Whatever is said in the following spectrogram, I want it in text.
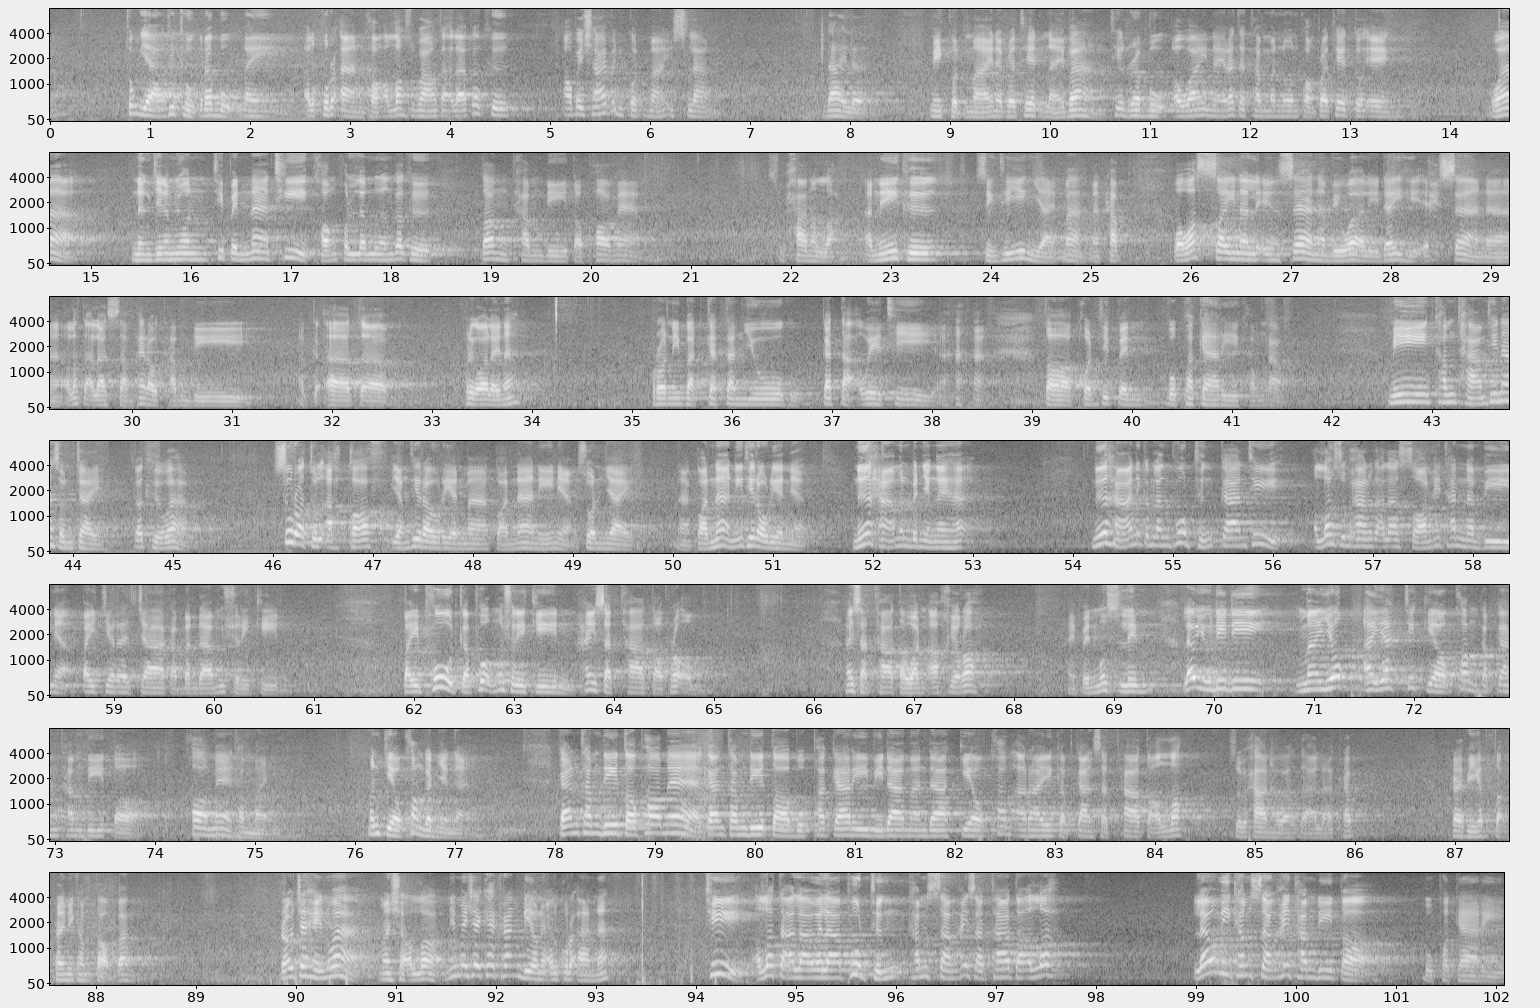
ทุกอย่างที่ถูกระบุใน อัลกุรอานของอัลลอฮฺสุบฮานตะลาก็คือ เอาไปใช้เป็นกฎหมายอิสลามได้เลย มีกฎหมายในประเทศไหนบ้าง ที่ระบุเอาไว้ในรัฐธรรมนูญของประเทศตัวเอง ว่าหนึ่งจำนวนที่เป็นหน้าที่ของพลเมืองก็คือ ต้องทำดีต่อพ่อแม่สุภานัลลอฮ์อันนี้คือสิ่งที่ยิ่งใหญ่มากนะครับววัสไซนัลอินซานบิวาลีไดฮิอิฮซานะอัลลอฮฺตะลาสั่งให้เราทำดี เรียกว่าอะไรนะปรนิบัติกตัญญูกะตะเวที ต่อคนที่เป็นบุพการีของเรา มีคำถามที่น่าสนใจก็คือว่าสุรตุลอากอฟอย่างที่เราเรียนมาก่อนหน้านี้เนี่ยส่วนใหญ่นะก่อนหน้านี้ที่เราเรียนเนี่ยเนื้อหามันเป็นยังไงฮะ เนื้อหานี่กำลังพูดถึงการที่อัลลอฮฺสุบฮานุตะลาสอนให้ท่านนาบีเนี่ยไปเจรจากับบรรดามุชริกีน ไปพูดกับพวกมุชริกีน ให้ศรัทธาต่อพระองค์ ให้ศรัทธาต่อวันอาคิรอให้เป็นมุสลิม แล้วอยู่ดีๆ มายกอายัดที่เกี่ยวข้องกับการทำดีต่อพ่อแม่ทำไม มันเกี่ยวข้องกันยังไง การทำดีต่อพ่อแม่ การทำดีต่อบุพการีบิดามารดา เกี่ยวข้องอะไรกับการศรัทธาต่อ Allah سبحانه และ تعالى ครับ ใครมีคำตอบใครมีคำตอบบ้าง เราจะเห็นว่ามาชาอัลลอฮ์นี่ไม่ใช่แค่ครั้งเดียวในอัลกุรอานนะ ที่อัลลอฮ์ตะลาเวลาพูดถึงคำสั่งให้ศรัทธาต่อ Allah แล้วมีคำสั่งให้ทำดีต่อบุพการี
